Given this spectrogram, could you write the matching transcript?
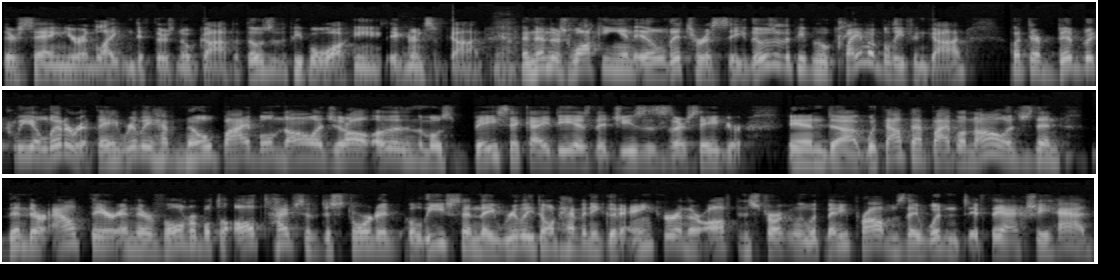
they're saying you're enlightened if there's no God. But those are the people walking in ignorance of God. Yeah. And then there's walking in illiteracy. Those are the people who claim a belief in God, but they're biblically illiterate. They really have no Bible knowledge at all, other than the most basic ideas that Jesus is our Savior. And uh, without that Bible knowledge, then then they're out there and they're vulnerable to all types of distorted beliefs, and they really don't have any good anchor, and they're often struggling with many problems they wouldn't if they actually had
